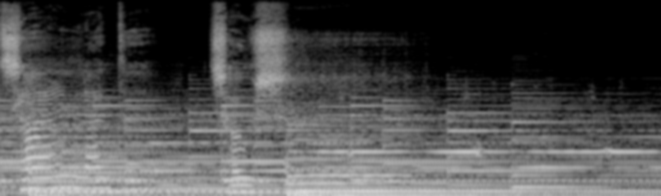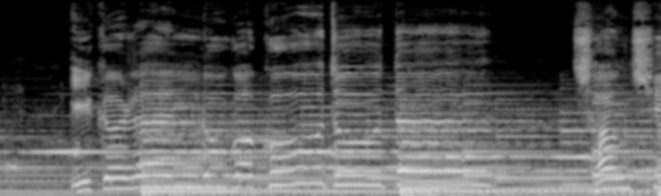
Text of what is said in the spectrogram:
灿烂的城市。一个人路过孤独的长街，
